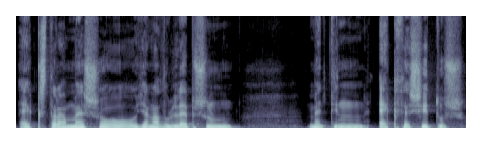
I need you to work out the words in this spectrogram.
έξτρα μέσο για να δουλέψουν με την έκθεσή τους.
